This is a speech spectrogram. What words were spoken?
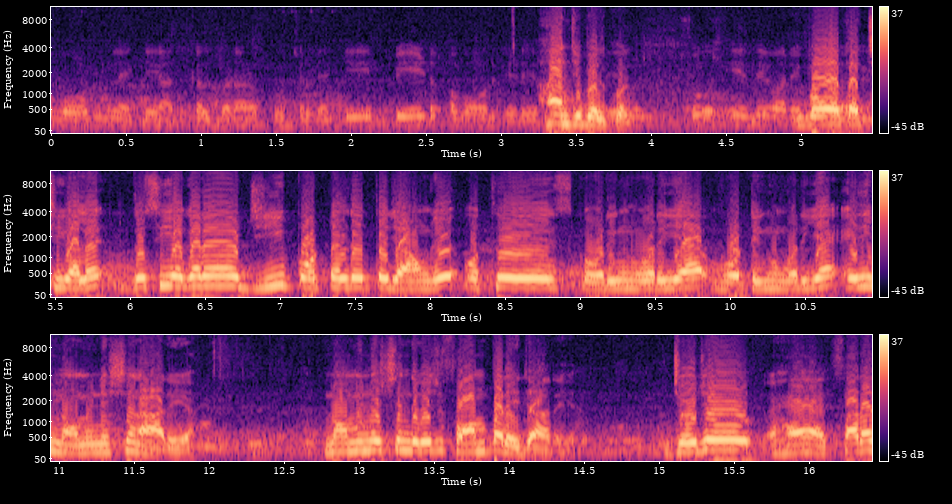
ਅਵਾਰਡ ਨੂੰ ਲੈ ਕੇ ਅੱਜ ਕੱਲ ਬੜਾ ਉਹ ਚੱਲ ਰਿਹਾ ਕਿ ਪੇਡ ਅਵਾਰਡ ਜਿਹੜੇ ਹਾਂਜੀ ਬਿਲਕੁਲ। ਸੋ ਇਹਦੇ ਬਾਰੇ ਬਹੁਤ ਅੱਛੀ ਗੱਲ ਹੈ। ਤੁਸੀਂ ਅਗਰ ਜੀ ਪੋਰਟਲ ਦੇ ਉੱਤੇ ਜਾਓਗੇ ਉੱਥੇ ਸਕੋਰਿੰਗ ਹੋ ਰਹੀ ਹੈ VOTING ਹੋ ਰਹੀ ਹੈ ਇਹਦੀ ਨੋਮੀਨੇਸ਼ਨ ਆ ਰਹੀ ਹੈ। ਨੋਮੀਨੇਸ਼ਨ ਦੇ ਵਿੱਚ ਫਾਰਮ ਭਰੇ ਜਾ ਰਹੇ ਆ। ਜੋ ਜੋ ਹੈ ਸਾਰਾ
